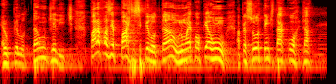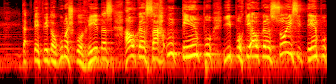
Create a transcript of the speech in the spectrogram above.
Era o pelotão de elite. Para fazer parte desse pelotão, não é qualquer um. A pessoa tem que estar já ter feito algumas corridas, alcançar um tempo, e porque alcançou esse tempo,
